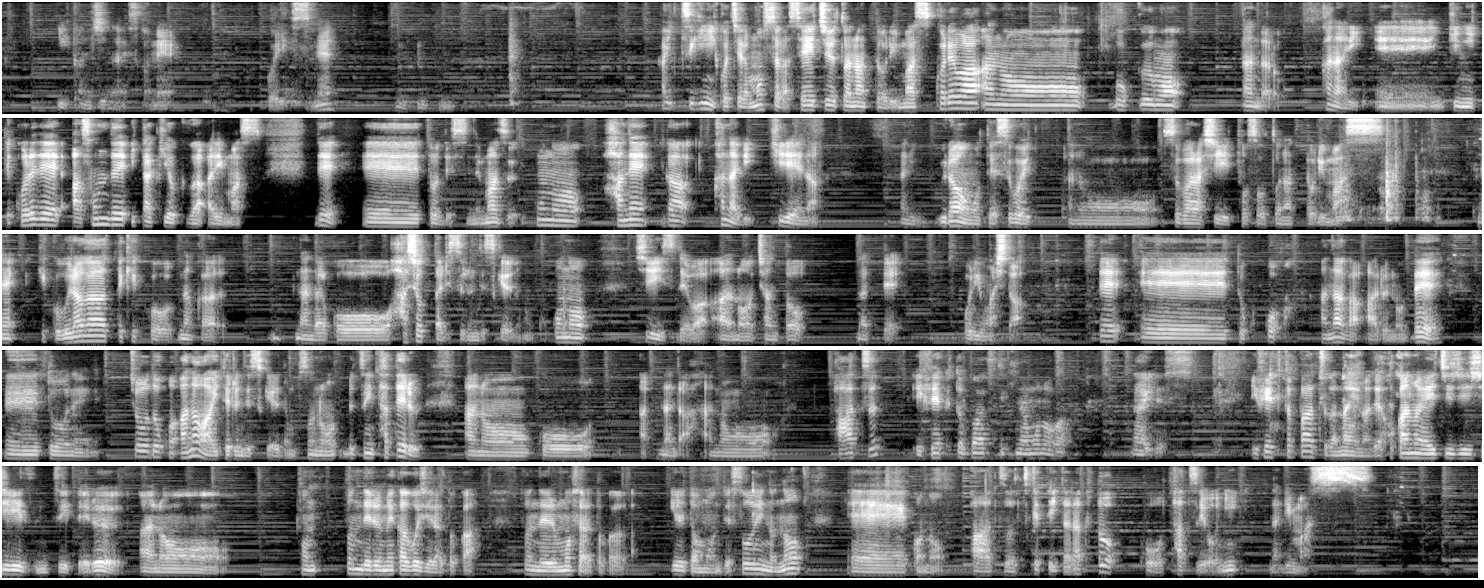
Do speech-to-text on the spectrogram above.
いい感じじゃないですかね。かっこいいですね。はい、次にこちらモスラ成虫となっております。これはあのー、僕もなんだろう、かなり、えー、気に入って、これで遊んでいた記憶があります。で、えっ、ー、とですね、まず、この羽がかなり綺麗な、何裏表すごい、あのー、素晴らしい塗装となっております。ね、結構裏側って結構なんか、なんだろう、こう、はしょったりするんですけれども、ここのシリーズでは、あの、ちゃんとなっておりました。で、えっ、ー、と、ここ、穴があるので、えっ、とね、ちょうどこう穴は開いてるんですけれども、その別に立てる、あのー、こう、あなんだ、あのー、パーツ？エフェクトパーツ的なものがないです。エフェクトパーツがないので、他の HG シリーズについてる、あのー、飛んでるメカゴジラとか、飛んでるモサラとかがいると思うんで、そういうのの、えー、このパーツをつけていただくと、こう立つようになります。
